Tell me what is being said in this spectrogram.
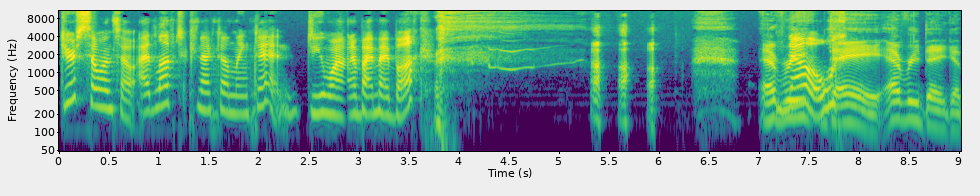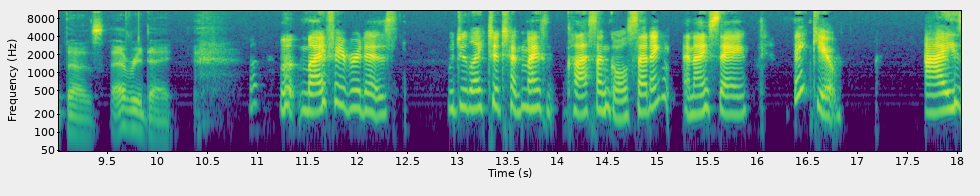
Dear so and so, I'd love to connect on LinkedIn. Do you want to buy my book? every no. day, every day get those. Every day. My favorite is, would you like to attend my class on goal setting? And I say, thank you. I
